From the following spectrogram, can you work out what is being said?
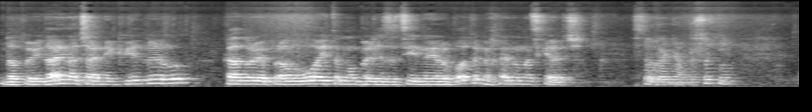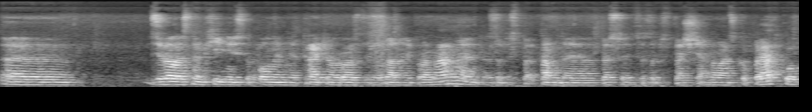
Доповідає начальник відділу кадрової, правової та мобілізаційної роботи Михайло Мацкевич. Доброго дня, присутні. Е, З'явилася необхідність доповнення третього розділу даної програми, там, де описується забезпечення громадського порядку,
